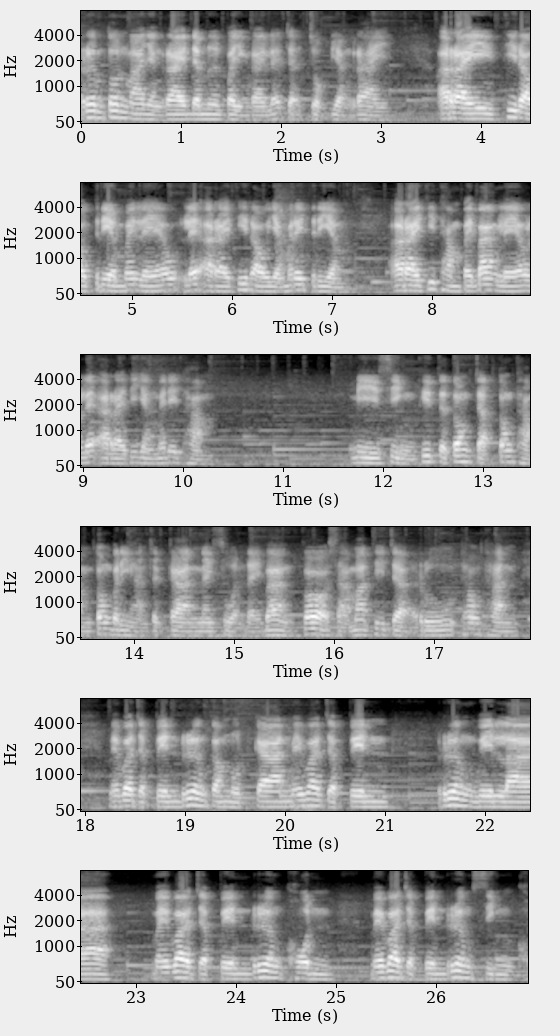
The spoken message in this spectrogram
เริ่มต้นมาอย่างไรดำเนินไปอย่างไร และจะจบอย่างไร อะไรที่เราเตรียมไว้แล้ว และอะไรที่เรายังไม่ได้เตรียม อะไรที่ทำไปบ้างแล้ว และอะไรที่ยังไม่ได้ทำมีสิ่งที่จะต้องจัดต้องทำต้องบริหารจัดการในส่วนใดบ้าง ก็สามารถที่จะรู้เท่าทัน ไม่ว่าจะเป็นเรื่องกำหนดการไม่ว่าจะเป็น เรื่องเวลา ไม่ว่าจะเป็นเรื่องคน ไม่ว่าจะเป็นเรื่องสิ่งข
